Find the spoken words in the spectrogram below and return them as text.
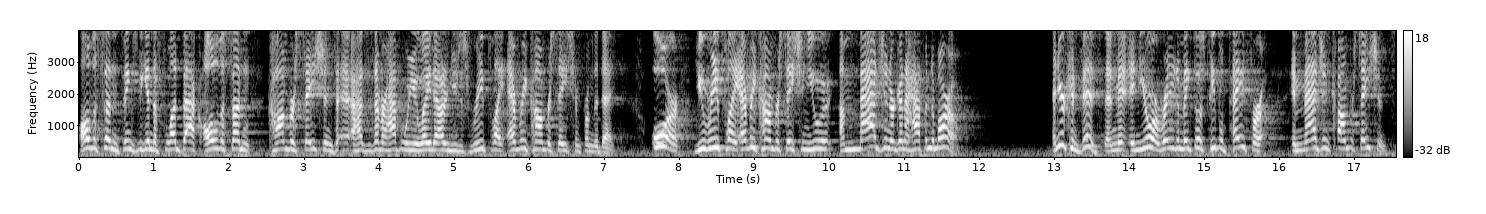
All of a sudden, things begin to flood back. All of a sudden, conversations, eh, has this ever happened where you lay down and you just replay every conversation from the day? Or you replay every conversation you imagine are going to happen tomorrow. And you're convinced and, and you are ready to make those people pay for imagined conversations.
